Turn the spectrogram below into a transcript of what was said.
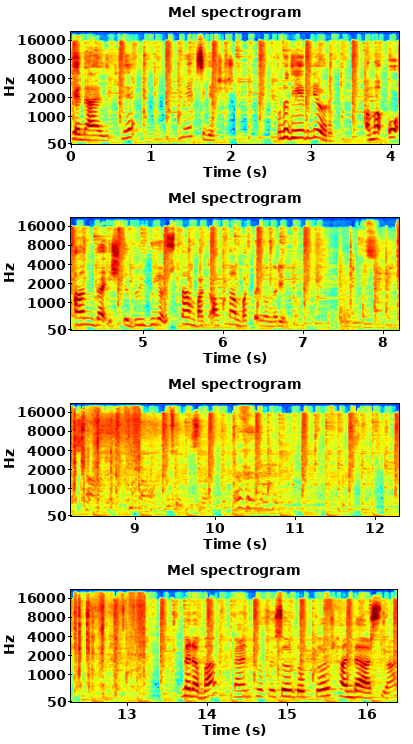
genellikle ama hepsi geçecek. Bunu diyebiliyorum. Ama o anda işte duyguya üstten bak alttan bak ben onları yapamıyorum. Şahane. Tamam, çok güzel. Merhaba, ben Profesör Doktor Hande Arslan.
